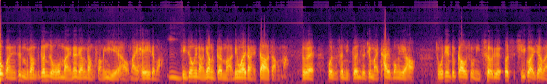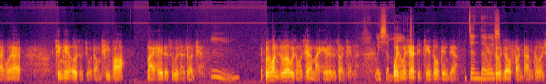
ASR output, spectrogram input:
不管你是跟跟着我买那两档防疫也好，买黑的嘛，嗯，其中一档亮灯嘛，另外一档也大涨嘛，对不对？或者是你跟着去买泰丰也好，昨天都告诉你策略二十七块以下买回来，今天二十九涨七趴，买黑的是不是才赚钱？嗯，规划，你说为什么现在买黑的是赚钱的？为什么？为什么现在比节奏变这样？真的？为这什么？这个叫反弹格局。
